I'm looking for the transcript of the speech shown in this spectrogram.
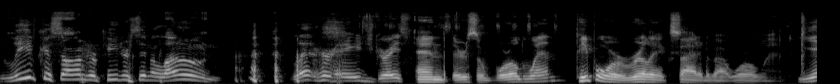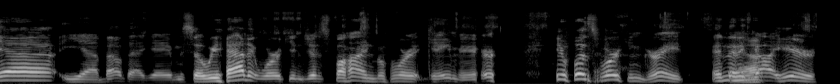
Leave Cassandra Peterson alone. Let her age grace. and there's a whirlwind. People were really excited about whirlwind. Yeah, yeah, about that game. So we had it working just fine before it came here. It was working great, and then Yeah. it got here,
